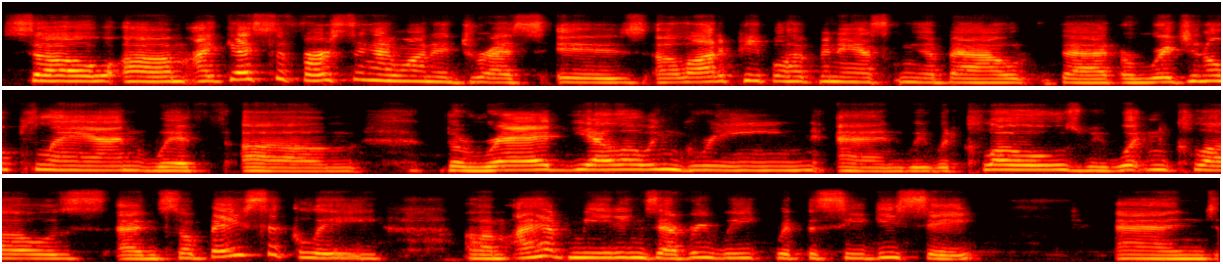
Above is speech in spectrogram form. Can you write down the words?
So um, I guess the first thing I want to address is a lot of people have been asking about that original plan with um, the red, yellow, and green, and we would close, we wouldn't close. And so basically, um, I have meetings every week with the CDC and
